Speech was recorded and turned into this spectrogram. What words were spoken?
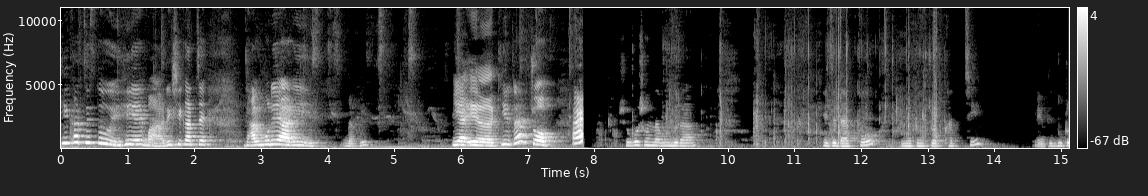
কি খাচ্ছিস তুই? হে মা, ঋষি খাচ্ছে ঝালমুড়ি আর দেখি কি এটা? চপ। শুভ সন্ধ্যা বন্ধুরা। এই যে দেখো আমি এখন চোখ খাচ্ছি। এই যে দুটো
